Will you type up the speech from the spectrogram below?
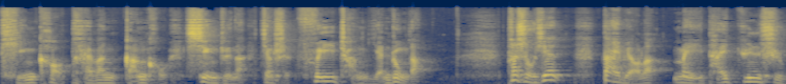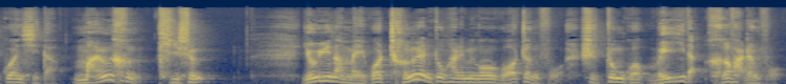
停靠台湾港口，性质呢将是非常严重的。它首先代表了美台军事关系的蛮横提升。由于呢，美国承认中华人民共和国政府是中国唯一的合法政府，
